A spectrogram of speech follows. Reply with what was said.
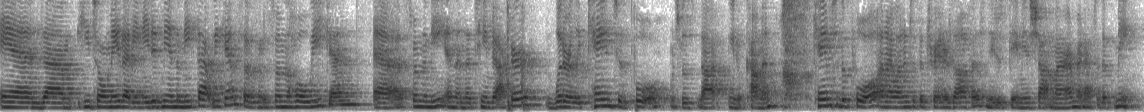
And um, he told me that he needed me in the meet that weekend, so I was going to swim the whole weekend, uh, swim the meet, and then the team doctor literally came to the pool, which was not you know common. came to the pool, and I went into the trainer's office, and he just gave me a shot in my arm right after the meet.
